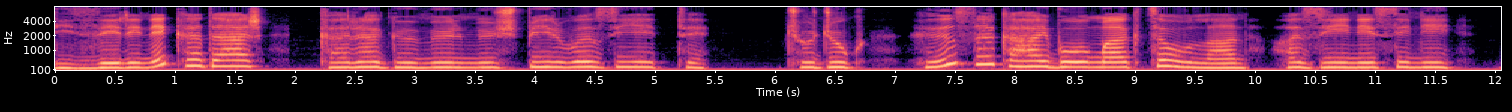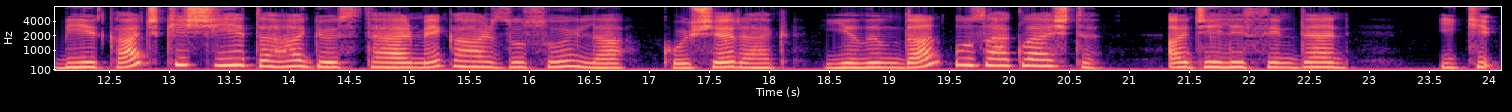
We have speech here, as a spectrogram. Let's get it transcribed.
dizlerine kadar kara gömülmüş bir vaziyette. Çocuk hızla kaybolmakta olan hazinesini birkaç kişiye daha göstermek arzusuyla koşarak yanından uzaklaştı. Acelesinden iki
